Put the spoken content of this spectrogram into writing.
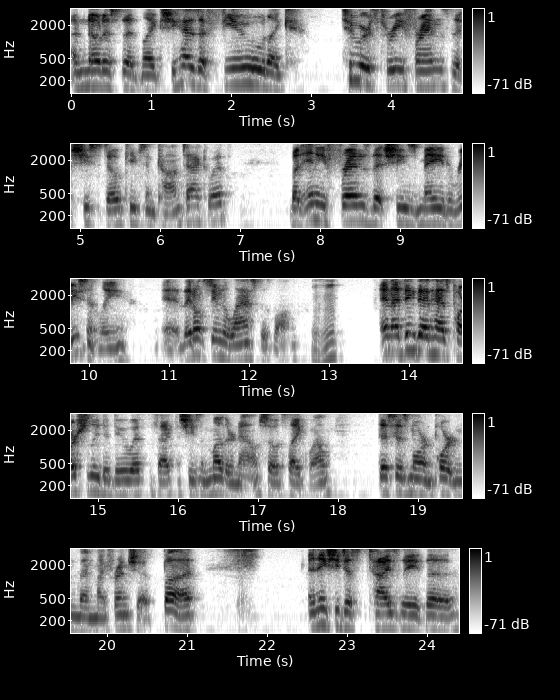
I've noticed that like she has a few, like two or three friends that she still keeps in contact with but any friends that she's made recently eh, they don't seem to last as long Mhm. And i think that has partially to do with the fact that she's a mother now. So it's like well this is more important than my friendship. But i think she just ties the the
